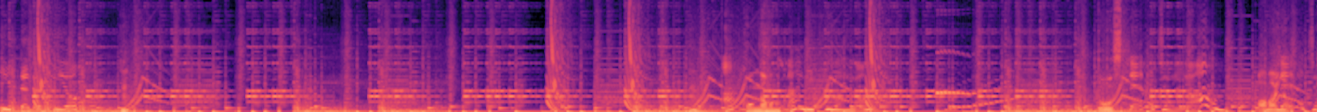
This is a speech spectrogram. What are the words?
ー。いただきよ。ふんんなもの。かどうすセナちゃんや甘いな。最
